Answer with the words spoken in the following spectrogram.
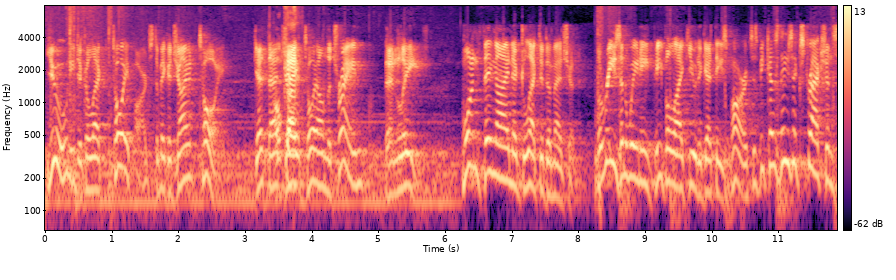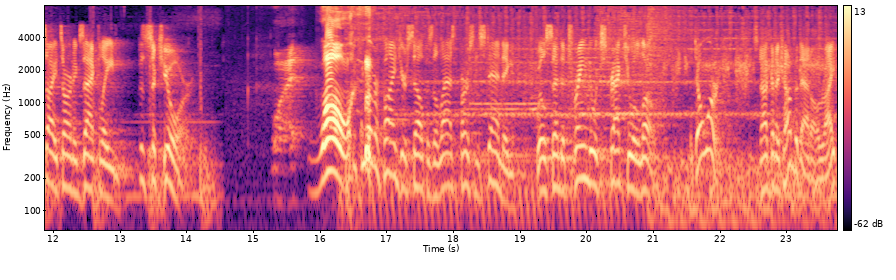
You need to collect toy parts to make a giant toy. Get that Okay. giant toy on the train, then leave. One thing I neglected to mention. The reason we need people like you to get these parts is because these extraction sites aren't exactly secure. What? If you ever find yourself as the last person standing, we'll send a train to extract you alone. But don't worry, it's not going to come to that, all right?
